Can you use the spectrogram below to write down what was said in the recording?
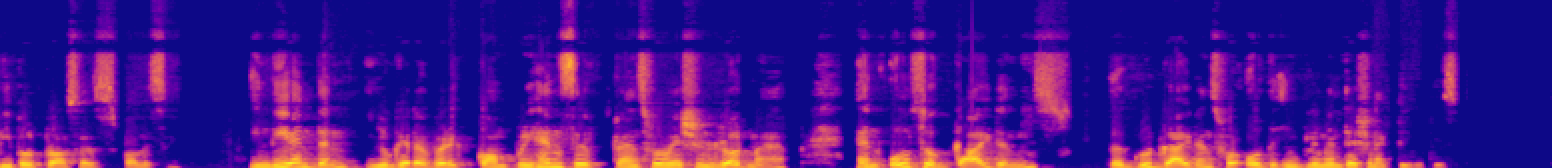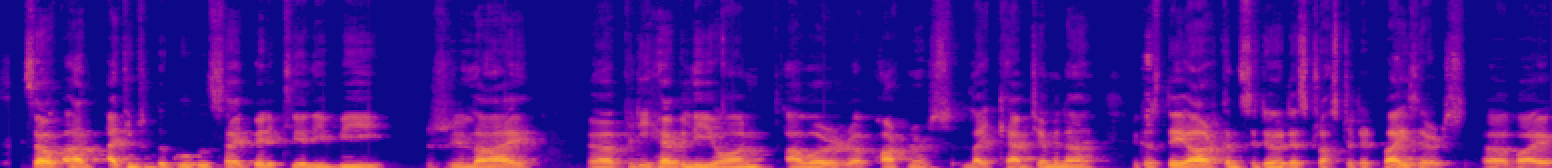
People, process, policy. In the end, then you get a very comprehensive transformation roadmap and also guidance, the good guidance for all the implementation activities. So um, I think from the Google side, very clearly we rely uh, pretty heavily on our uh, partners like Capgemini because they are considered as trusted advisors uh, by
